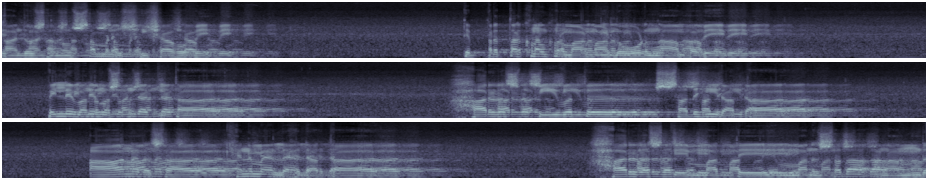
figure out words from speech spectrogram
ਤਾਂ ਜੋ ਸਾਨੂੰ ਸਾਹਮਣੇ ਸ਼ੀਸ਼ਾ ਹੋਵੇ। ਤੇ ਪ੍ਰਤੱਖ ਨੂੰ ਪ੍ਰਮਾਣ ਦੀ ਲੋੜ ਨਾ ਪਵੇ। ਪਹਿਲੇ ਬੰਦ ਨੂੰ ਸਾਂਝਾ ਕੀਤਾ। ਹਰ ਰਸ ਪੀਵਤ ਸਦ ਹੀ ਰਾਤਾ। ਆਨ ਰਸਾ ਖਿਨ ਮੈਂ ਲਹਿਲਾਤਾ। ਹਰ ਰਸ ਕੇ ਮਾਤੇ ਮਨ ਸਦਾ ਆਨੰਦ।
